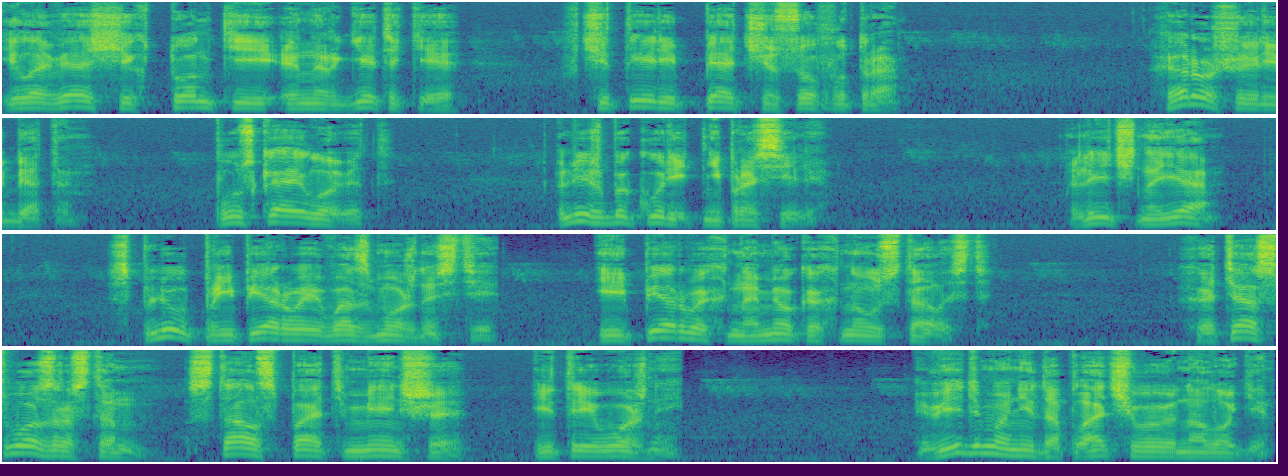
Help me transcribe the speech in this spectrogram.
и ловящих тонкие энергетики – в 4-5 часов утра. Хорошие ребята. Пускай ловят. Лишь бы курить не просили. Лично я сплю при первой возможности и первых намеках на усталость. Хотя с возрастом стал спать меньше и тревожней. Видимо, не доплачиваю налоги.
